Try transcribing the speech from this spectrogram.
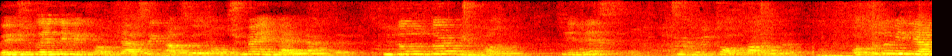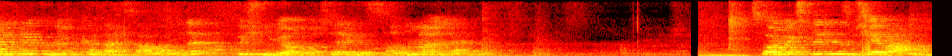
ve 150 bin ton plastik atığın oluşumu engellendi. 134 bin ton deniz çöpü toplandı. 30 milyar lira ekonomik kazanç sağlandı. 3 milyon gazı salınımı önlendi. Sormak istediğiniz bir şey var mı?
